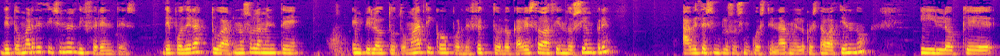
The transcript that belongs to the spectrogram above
de tomar decisiones diferentes de poder actuar no solamente en piloto automático, por defecto, lo que había estado haciendo siempre, a veces incluso sin cuestionarme lo que estaba haciendo, y lo que,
